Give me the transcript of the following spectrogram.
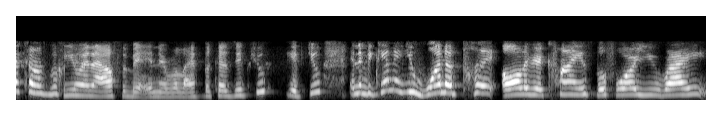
it comes with you in the alphabet in real life because if you if you in the beginning you want to put all of your clients before you right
